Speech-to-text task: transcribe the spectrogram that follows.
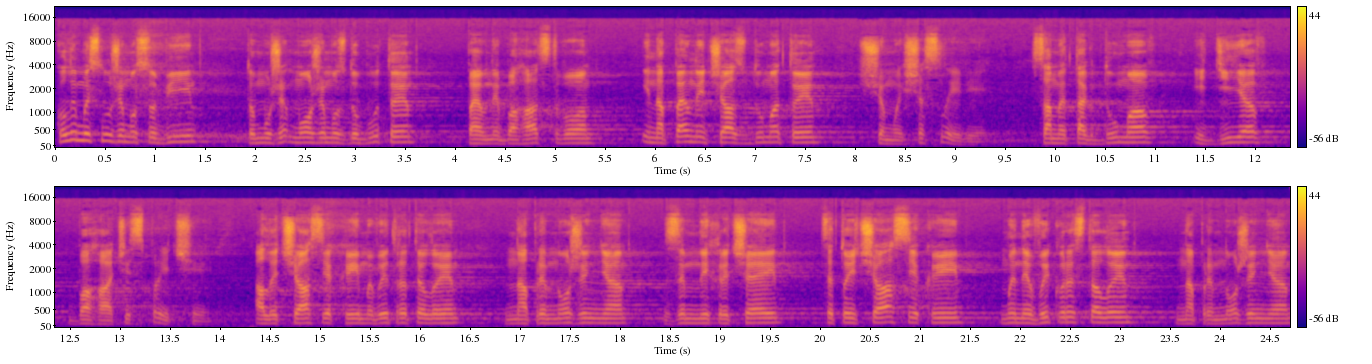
Коли ми служимо собі, то можемо здобути певне багатство і на певний час думати, що ми щасливі. Саме так думав і діяв багач із притчі. Але час, який ми витратили на примноження земних речей, це той час, який ми не використали на примноження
